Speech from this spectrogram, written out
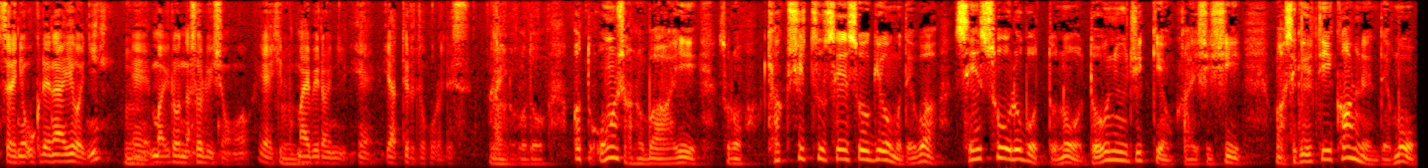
それに遅れないように、うん、えー、まあ、いろんなソリューションを、えー、前広に、えー、やってるところです。なるほど。あと、御社の場合、その、客室清掃業務では、清掃ロボットの導入実験を開始し、まあ、セキュリティ関連でも、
